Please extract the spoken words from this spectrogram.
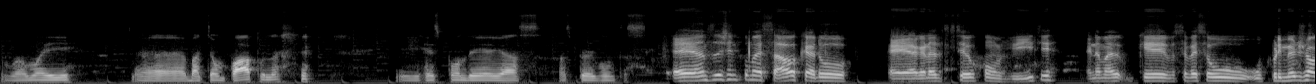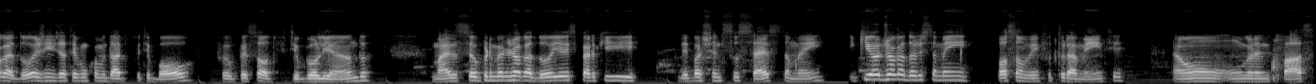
Vamos aí é, bater um papo, né? e responder aí as, as perguntas. É, antes da gente começar, eu quero é, agradecer o convite, ainda mais porque você vai ser o, o, primeiro jogador. A gente já teve um convidado de futebol, foi o pessoal do Futeboleando, mas você é o primeiro jogador e eu espero que dê bastante sucesso também e que outros jogadores também possam vir futuramente. É um, um grande passo.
